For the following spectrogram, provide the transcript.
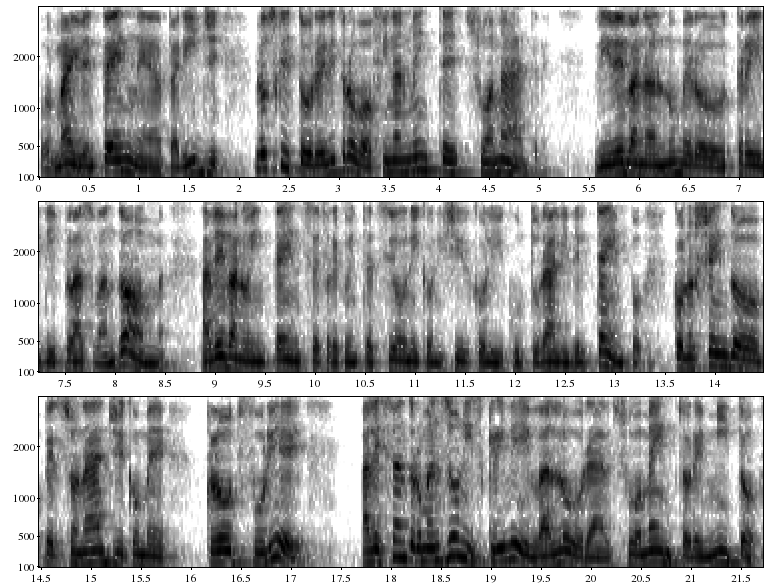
Ormai ventenne a Parigi, lo scrittore ritrovò finalmente sua madre. Vivevano al numero 3 di Place Vendôme, Avevano intense frequentazioni con i circoli culturali del tempo, conoscendo personaggi come Claude Fourier. Alessandro Manzoni scriveva allora al suo mentore mito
